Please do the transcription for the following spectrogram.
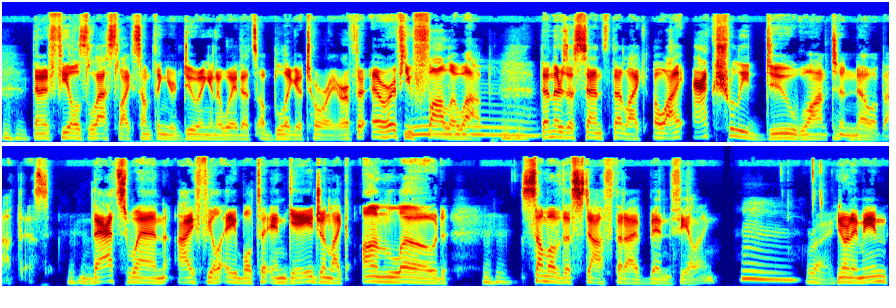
Mhm. then it feels less like something you're doing in a way that's obligatory. Or if there, or if you follow up, Mm. then there's a sense that like, oh, I actually do want to know about this. Mhm. That's when I feel able to engage and like unload Mhm. some of the stuff that I've been feeling. Mm. Right. You know what I mean?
